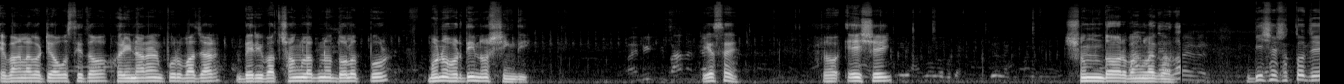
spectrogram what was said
এ বাংলাঘরটি অবস্থিত হরিনারায়ণপুর বাজার বেরিবাদ সংলগ্ন দৌলতপুর, মনোহরদি, নরসিংদী। ঠিক আছে? তো এই সেই সুন্দর বাংলা গড় বিশেষত যে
